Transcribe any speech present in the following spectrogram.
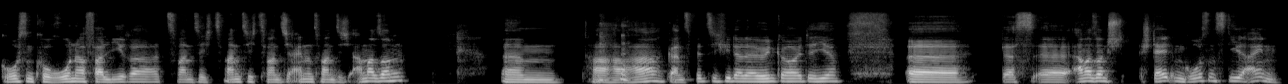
großen Corona-Verlierer 2020, 2021 Amazon. Ähm, hahaha, ganz witzig wieder der Hönke heute hier. Äh, das äh, Amazon st- stellt im großen Stil ein.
